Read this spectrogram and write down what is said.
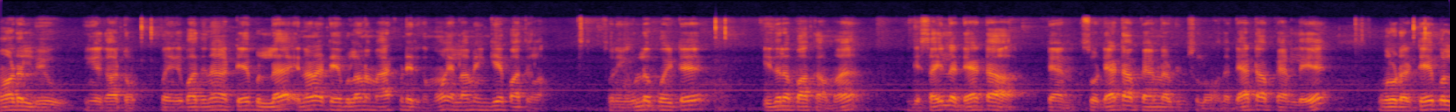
மாடல் வியூ இங்கே காட்டும். இப்போ இங்கே பார்த்தீங்கன்னா டேபிளில் என்னென்ன டேபிள்லாம் நம்ம ஆட் பண்ணியிருக்கோமோ எல்லாமே இங்கேயே பார்த்துக்கலாம் ஸோ நீங்கள் உள்ளே போயிட்டு இதில் பார்க்காம இங்கே சைடில் data pane so data pane அப்படின்னு சொல்லுவோம். அந்த டேட்டா பேன்லேயே உங்களோட டேபிள்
